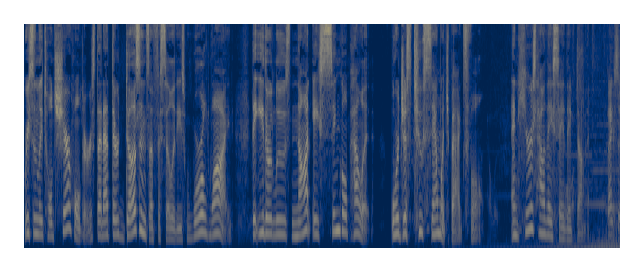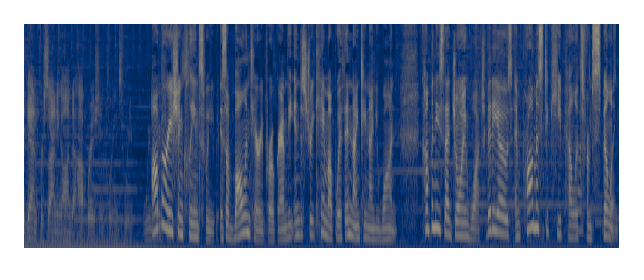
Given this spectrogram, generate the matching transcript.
recently told shareholders that at their dozens of facilities worldwide, they either lose not a single pellet or just two sandwich bags full. And here's how they say they've done it. Thanks again for signing on to Operation Clean Sweep. We Operation Clean Sweep is a voluntary program the industry came up with in 1991. Companies that join watch videos and promise to keep pellets from spilling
